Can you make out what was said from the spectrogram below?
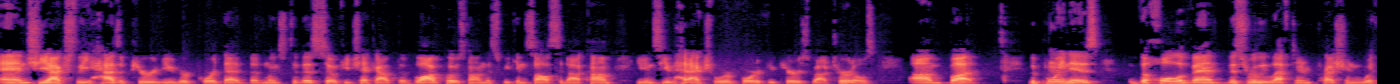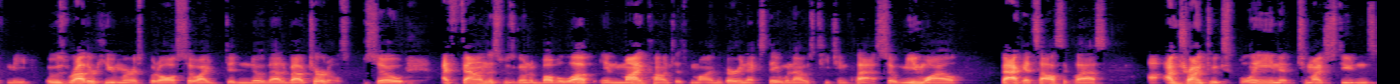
And she actually has a peer reviewed report that, that links to this. So if you check out the blog post on thisweekinsalsa.com, you can see that actual report if you're curious about turtles. Um, but the point is, the whole event, this really left an impression with me. It was rather humorous, but also I didn't know that about turtles. So I found this was going to bubble up in my conscious mind the very next day when I was teaching class. So meanwhile, back at salsa class, I'm trying to explain to my students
